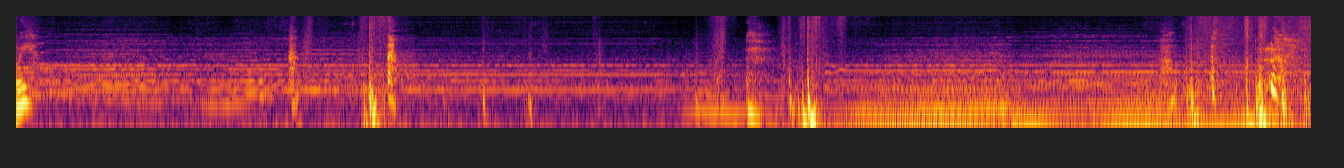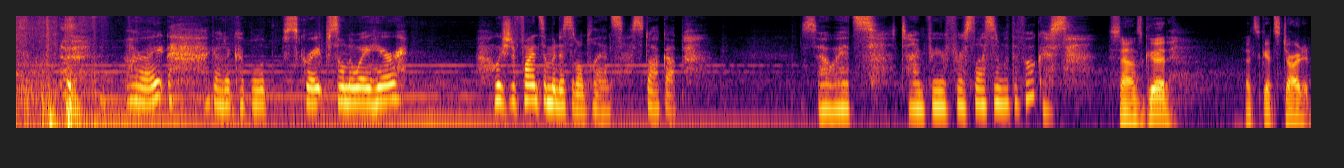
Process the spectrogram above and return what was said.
we? All right, I got a couple of scrapes on the way here. We should find some medicinal plants, stock up. So it's time for your first lesson with the Focus. Sounds good. Let's get started.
